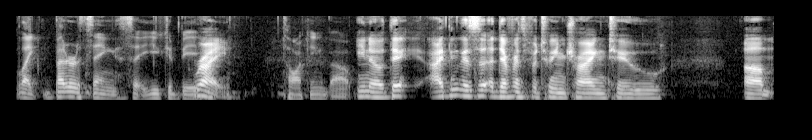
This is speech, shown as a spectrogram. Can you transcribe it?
like better things that you could be Right. talking about. You know, they, I think there's a difference between trying to um,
